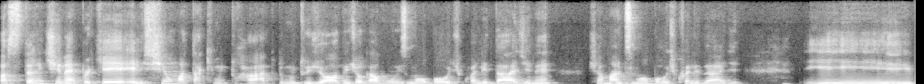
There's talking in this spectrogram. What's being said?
bastante, né? Porque eles tinham um ataque muito rápido, muito jovem, jogavam um small ball de qualidade, né? Chamado small ball de qualidade. E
